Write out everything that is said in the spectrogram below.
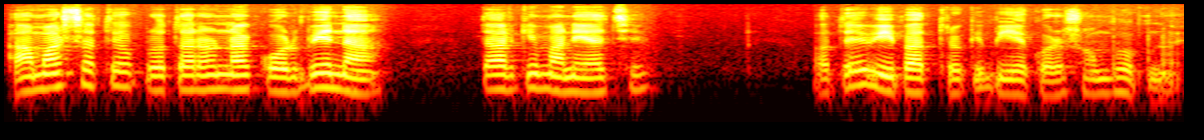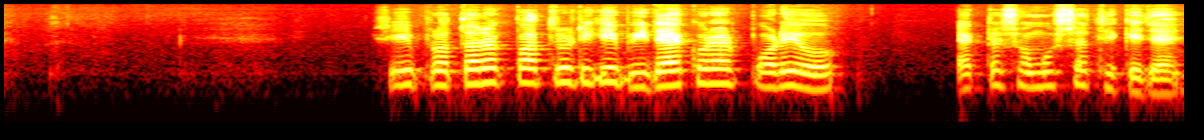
আমার সাথেও প্রতারণা করবে না, তার কি মানে আছে? অতএব এই পাত্রকে বিয়ে করা সম্ভব নয়। সেই প্রতারক পাত্রটিকে বিদায় করার পরেও একটা সমস্যা থেকে যায়।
